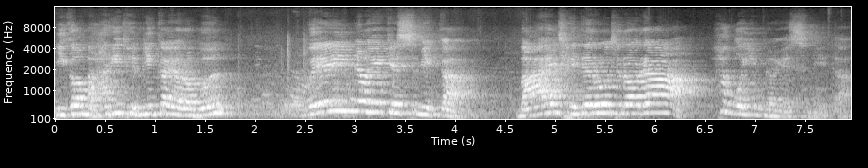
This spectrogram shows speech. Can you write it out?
이거 말이 됩니까, 여러분? 왜 임명했겠습니까? 말 제대로 들어라 하고 임명했습니다.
